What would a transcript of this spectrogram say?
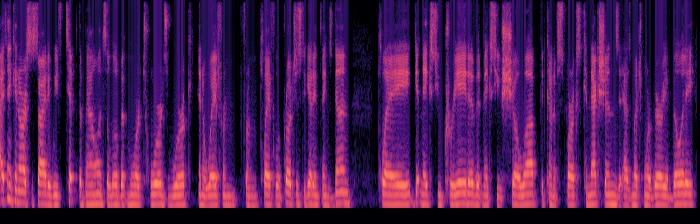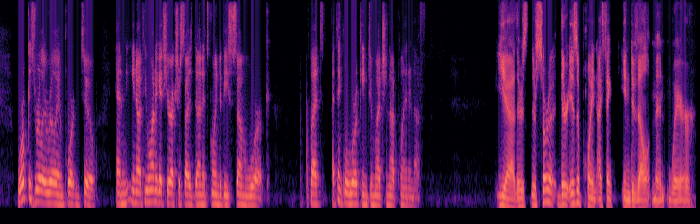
I think in our society we've tipped the balance a little bit more towards work and away from from playful approaches to getting things done. Play get makes you creative. It makes you show up. It kind of sparks connections. It has much more variability. Work is really really important too. And you know if you want to get your exercise done, it's going to be some work. But I think we're working too much and not playing enough. Yeah, there's there's sort of there is a point I think in development where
